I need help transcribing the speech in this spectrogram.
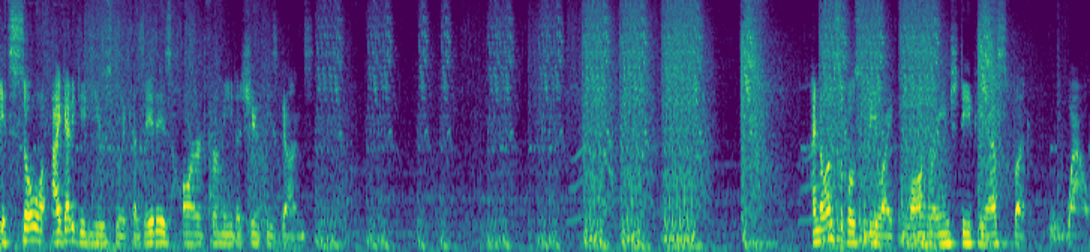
It's so... I gotta get used to it, because it is hard for me to shoot these guns. I know I'm supposed to be, like, long-range DPS, but wow.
